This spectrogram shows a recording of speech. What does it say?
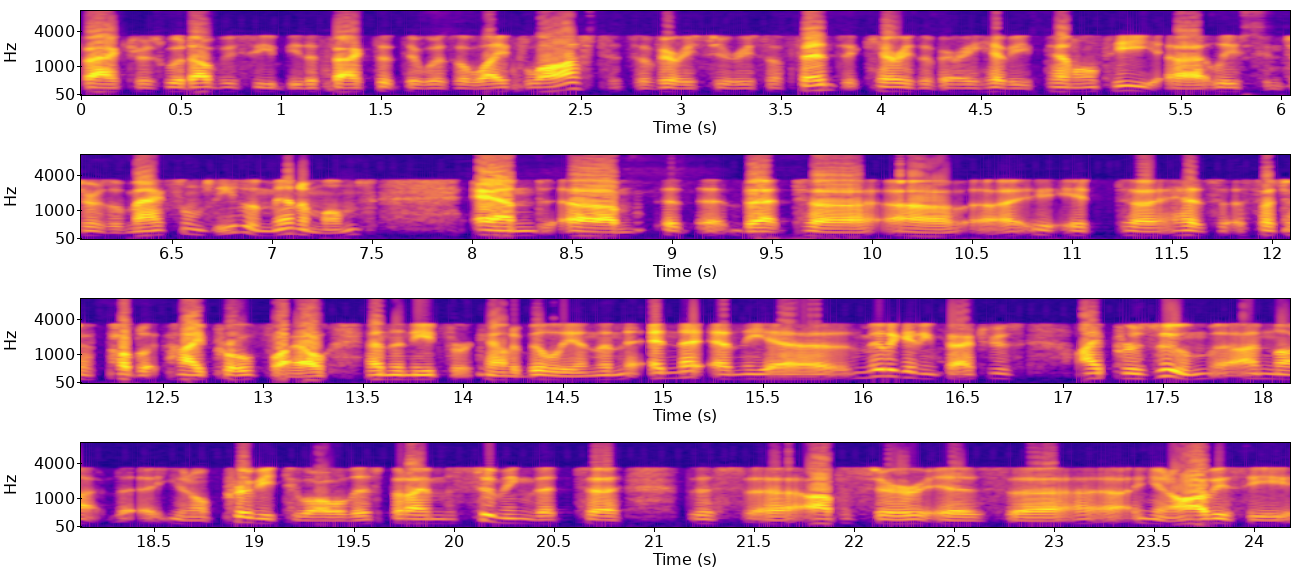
factors would obviously be the fact that there was a life lost. It's a very serious offense. It carries a very heavy penalty, uh, at least in terms of maximums, even minimums and um, that uh, uh, it uh, has such a public high profile and the need for accountability. And the and, and the mitigating factors I presume I'm not you know privy to all of this but I'm assuming that this officer is you know obviously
